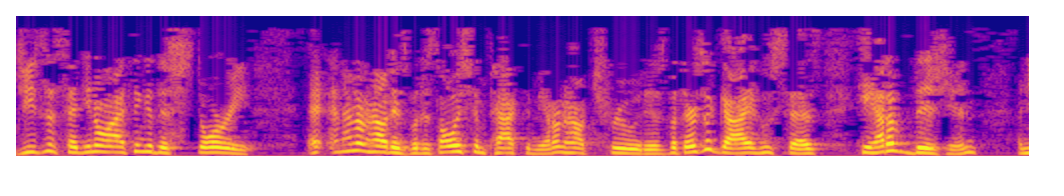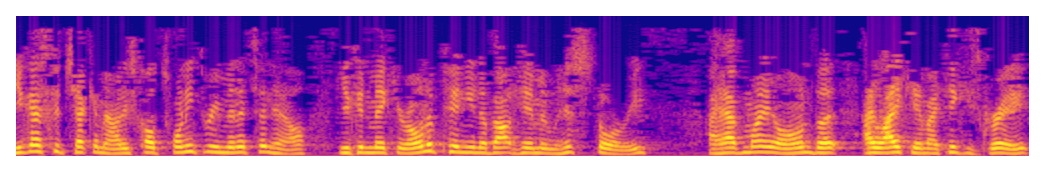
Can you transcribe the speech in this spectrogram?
Jesus said, You know, I think of this story, and I don't know how it is, but it's always impacted me. I don't know how true it is. But there's a guy who says he had a vision, and you guys could check him out. He's called 23 Minutes in Hell. You can make your own opinion about him and his story. I have my own, but I like him. I think he's great.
